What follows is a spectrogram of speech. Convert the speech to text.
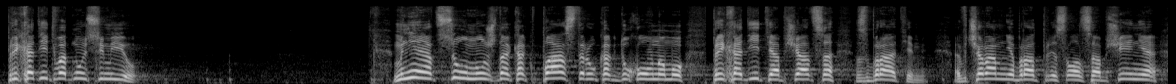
приходить в одну семью. Мне отцу нужно как пастору, как духовному приходить и общаться с братьями. Вчера мне брат прислал сообщение,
